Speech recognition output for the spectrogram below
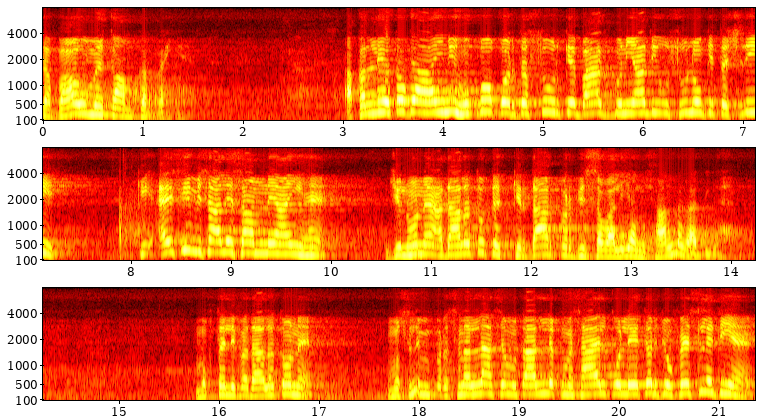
दबाव में काम कर रही हैं। अकलियतों के आइनी हकूक़ और दस्तूर के बाद बुनियादी असूलों की तशरी की ऐसी मिसालें सामने आई हैं, जिन्होंने अदालतों के किरदार पर भी सवालिया निशान लगा दिया है। मुख्तलिफ़ अदालतों ने मुस्लिम पर्सनल्ला से मुतल मसाइल को लेकर जो फैसले दिए हैं,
